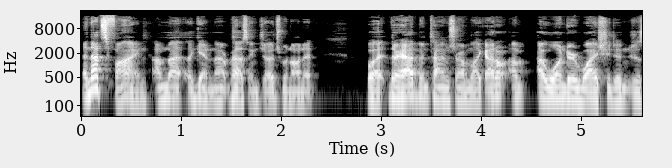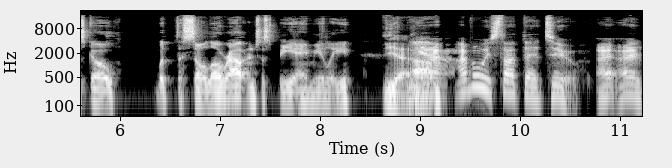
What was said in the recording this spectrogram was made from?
and that's fine i'm not again not passing judgment on it but there have been times where i'm like i don't I'm, i wonder why she didn't just go with the solo route and just be amy lee yeah. Um, Yeah, I've always thought that too. I I,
